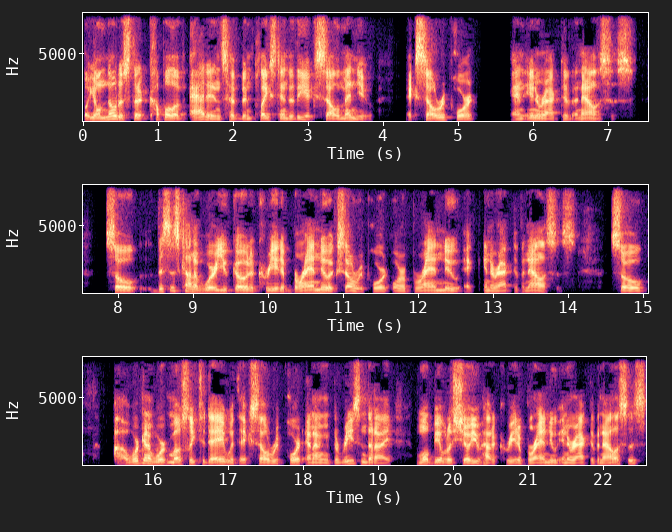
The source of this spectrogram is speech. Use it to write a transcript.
But you'll notice that a couple of add-ins have been placed into the Excel menu, Excel report and interactive analysis. So this is kind of where you go to create a brand new Excel report or a brand new interactive analysis. So uh, we're going to work mostly today with Excel report. And I'm, the reason that I won't be able to show you how to create a brand new interactive analysis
